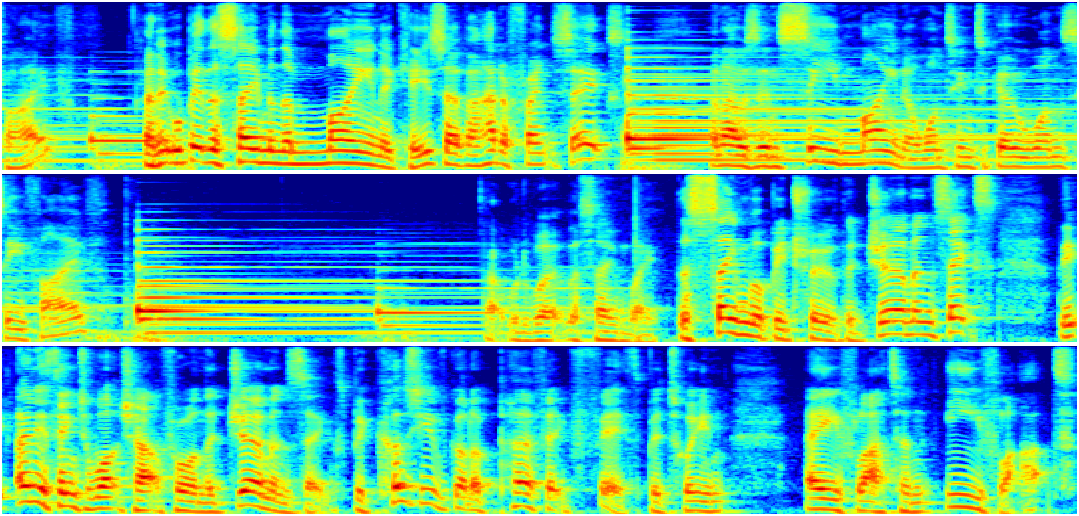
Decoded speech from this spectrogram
5. And it will be the same in the minor key. So if I had a French 6 and I was in C minor wanting to go 1C5, that would work the same way. The same would be true of the German six. The only thing to watch out for on the German six, because you've got a perfect fifth between A flat and E flat,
